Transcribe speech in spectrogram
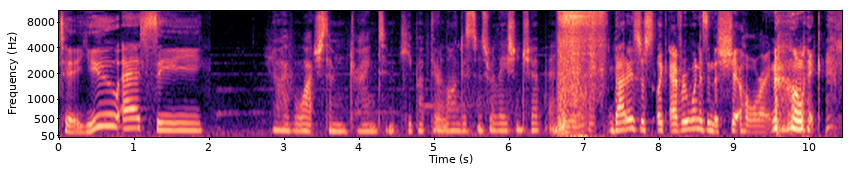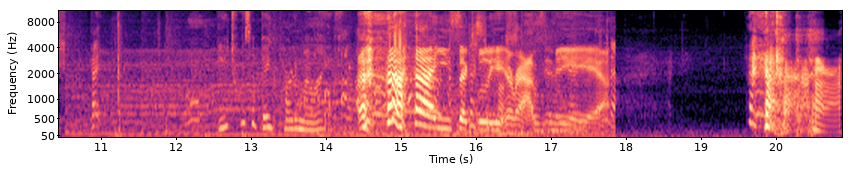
to USC. You know, I've watched them trying to keep up their long distance relationship, and That is just like everyone is in the shithole right now. like, Each was a big part of my life. you sexually harassed me.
